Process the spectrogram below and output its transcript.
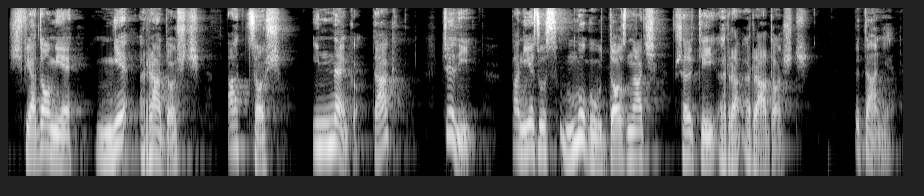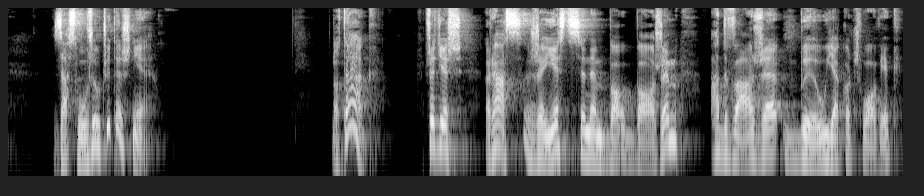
świadomie nie radość, a coś innego, tak? Czyli Pan Jezus mógł doznać wszelkiej ra radości. Pytanie, zasłużył czy też nie? No tak. Przecież raz, że jest synem Bo Bożym, a dwa, że był jako człowiek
